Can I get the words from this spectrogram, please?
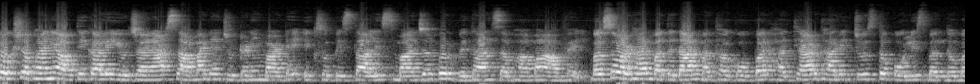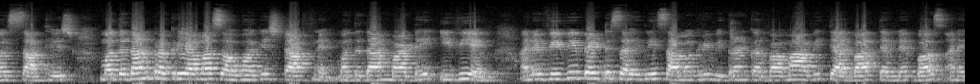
લોકસભાની આવતીકાલે યોજાનાર સામાન્ય ચૂંટણી માટે એકસો પિસ્તાલીસ માંજલપુર વિધાનસભામાં આવેલ બસો અઢાર મતદાન મથકો પર હથિયારધારી ચુસ્ત પોલીસ બંદોબસ્ત સાથે જ મતદાન પ્રક્રિયામાં સહભાગી સ્ટાફને મતદાન માટે ઈવીએમ અને વીવીપેટ સહિતની સામગ્રી વિતરણ કરવામાં આવી, ત્યારબાદ તેમને બસ અને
